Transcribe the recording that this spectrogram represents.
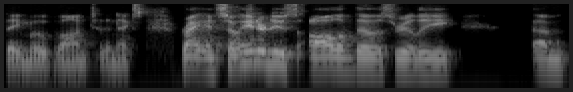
they move on to the next. Right. And so introduce all of those really um,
